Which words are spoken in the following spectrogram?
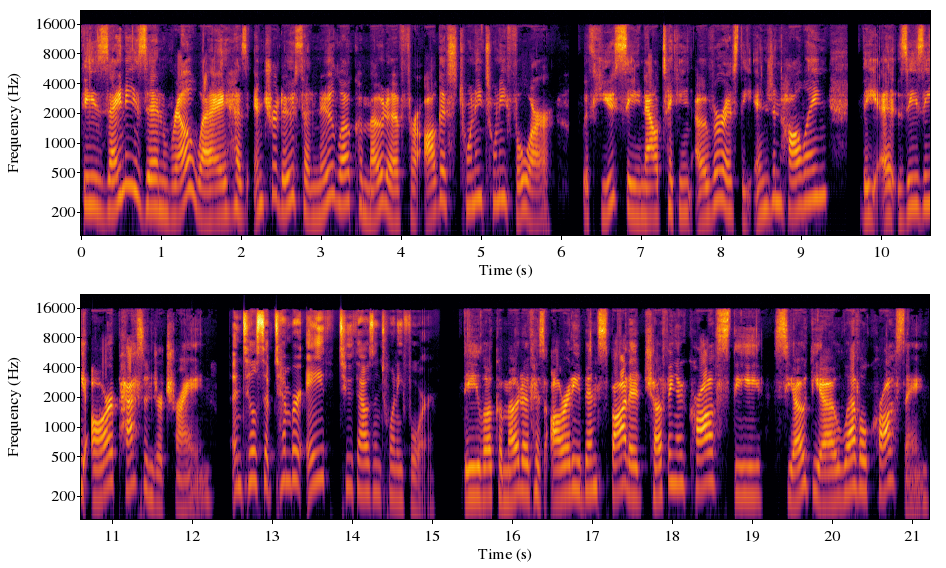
The Zany Zen Railway has introduced a new locomotive for August 2024, with Uccie now taking over as the engine hauling the uh, ZZR passenger train. Until September 8th, 2024. The locomotive has already been spotted chuffing across the Siogio level crossing,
